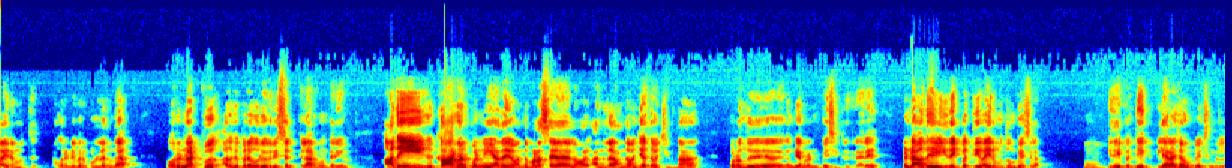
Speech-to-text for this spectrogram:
வைரமுத்து அவங்க ரெண்டு பேருக்குள்ள இருந்த ஒரு நட்பு அதுக்கு பிறகு ஒரு விரிசல் எல்லாருக்கும் தெரியும். அதை கார்னர் பண்ணி அதை அந்த மனசை அந்த அந்த வஞ்சகத்தை வச்சுக்கிட்டு தான் தொடர்ந்து கங்கை அமரன் பேசிட்டு இருக்கிறாரு. ரெண்டாவது இதை பத்தி வைரமுத்தும் பேசல. இதை பத்தி இளையராஜாவும் பேசுனதில்ல.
